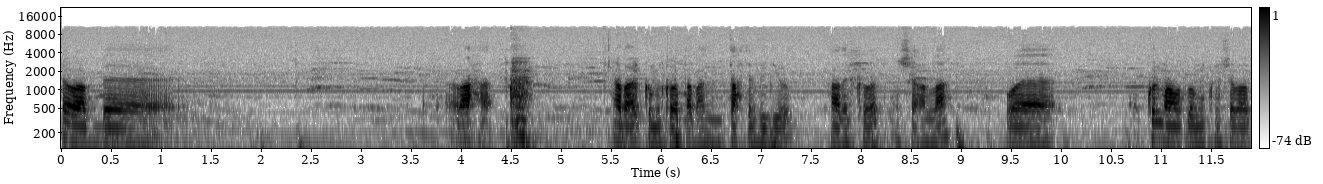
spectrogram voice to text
شباب آه، راح أضع لكم الكود طبعا تحت الفيديو هذا الكود إن شاء الله. وكل ما مطلوب منكم شباب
